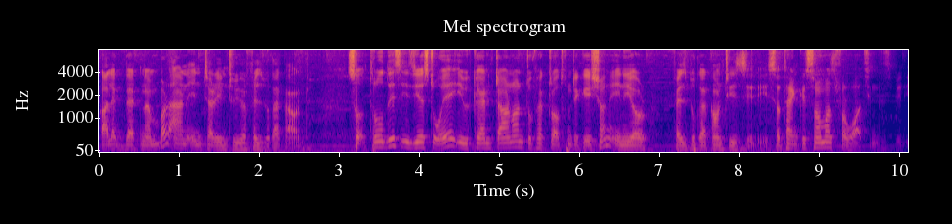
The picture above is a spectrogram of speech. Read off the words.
collect that number and enter into your facebook account. So through this easiest way you can turn on two-factor authentication in your facebook account easily. So thank you so much for watching this video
